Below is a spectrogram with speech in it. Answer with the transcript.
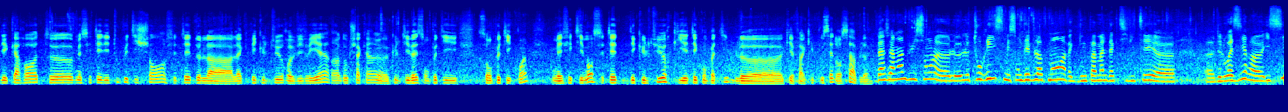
des carottes, euh, mais c'était des tout petits champs, c'était de la- l'agriculture vivrière, hein, donc chacun euh, cultivait son petit, son petit coin. Mais effectivement, c'était des cultures qui étaient compatibles, euh, qui, enfin, qui poussaient dans le sable. Benjamin Buisson, le, le- le tourisme et son développement avec donc pas mal d'activités euh, de loisirs ici,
